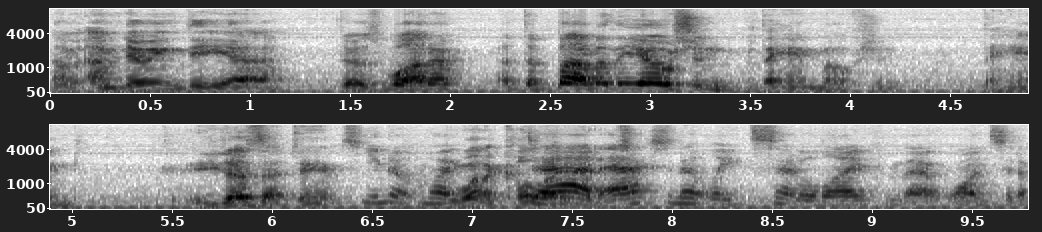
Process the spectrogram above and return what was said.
I'm, I'm doing the uh, there's water at the bottom of the ocean with the hand motion, the hand. He does that dance. You know, my You wanna call that dad accidentally said a line from that once at a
